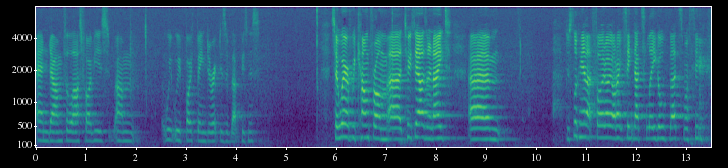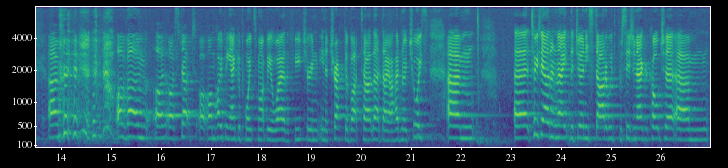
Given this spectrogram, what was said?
and um, for the last five years um, we, have both been directors of that business. So where have we come from? Uh, 2008, um, just looking at that photo, I don't think that's legal. That's my thing. Um, I've, um, I, I, strapped, I'm hoping anchor points might be a way of the future in, in a tractor, but uh, that day I had no choice. Um, uh, 2008, the journey started with precision agriculture. Um,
